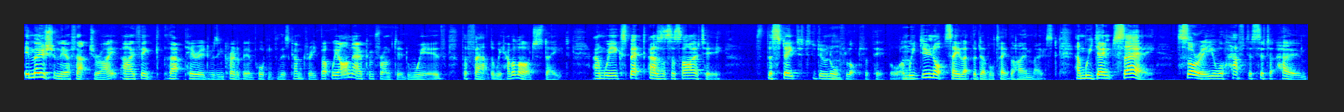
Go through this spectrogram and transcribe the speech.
emotionally a Thatcherite. I think that period was incredibly important for this country. But we are now confronted with the fact that we have a large state and we expect as a society the state to do an awful lot for people. And we do not say let the devil take the hindmost. And we don't say, sorry, you will have to sit at home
